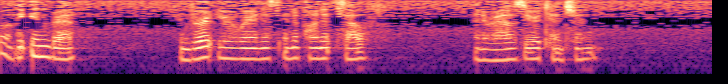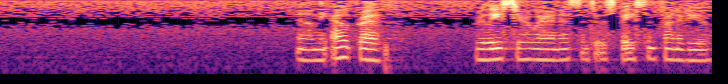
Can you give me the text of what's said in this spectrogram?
So on the in breath, invert your awareness in upon itself and arouse your attention. And on the out breath, release your awareness into the space in front of you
